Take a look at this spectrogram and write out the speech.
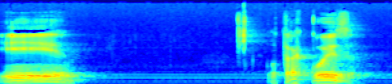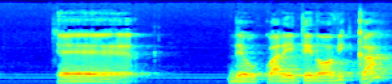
E outra coisa, é, deu 49k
